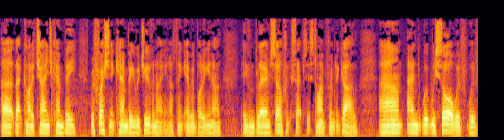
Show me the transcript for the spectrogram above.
uh, that kind of change can be refreshing. It can be rejuvenating. I think everybody, you know, even Blair himself accepts it's time for him to go. Um, and we, we saw with with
